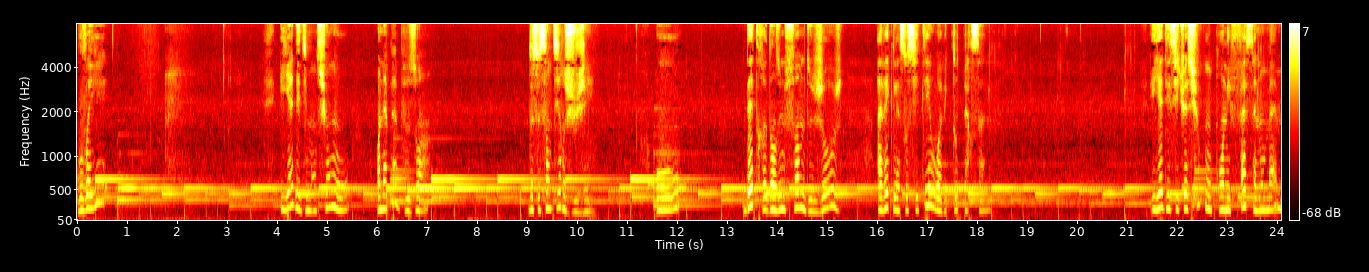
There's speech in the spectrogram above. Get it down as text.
Vous voyez, il y a des dimensions où on n'a pas besoin de se sentir jugé ou d'être dans une forme de jauge avec la société ou avec d'autres personnes. Il y a des situations où on est face à nous-mêmes,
